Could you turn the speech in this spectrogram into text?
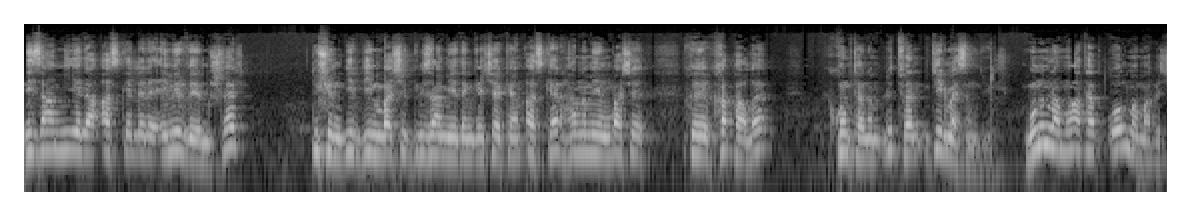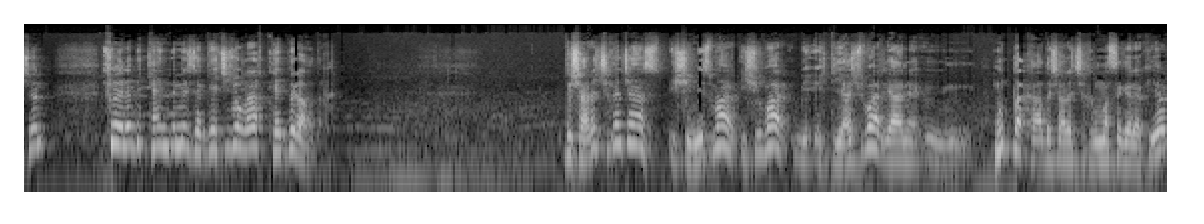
Nizamiye'de askerlere emir vermişler. Düşün bir binbaşı Nizamiye'den geçerken asker hanımın başı e, kapalı. Komutanım lütfen girmesin diyor. Bununla muhatap olmamak için şöyle bir kendimizce geçici olarak tedbir aldık. Dışarı çıkacağız. İşimiz var, işi var, bir ihtiyaç var. Yani e, mutlaka dışarı çıkılması gerekiyor.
